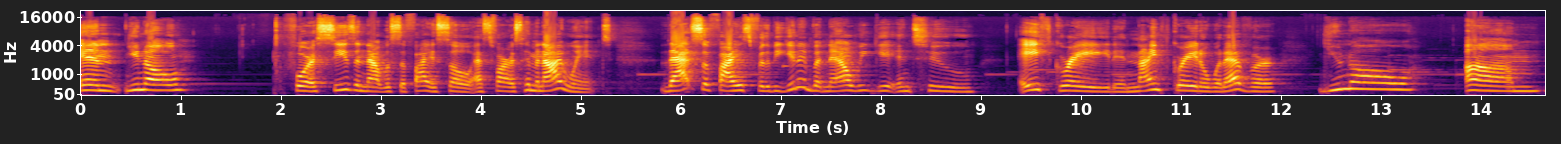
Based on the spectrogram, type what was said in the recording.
and, you know, for a season that would suffice. So as far as him and I went, that sufficed for the beginning. But now we get into eighth grade and ninth grade or whatever. You know, um,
